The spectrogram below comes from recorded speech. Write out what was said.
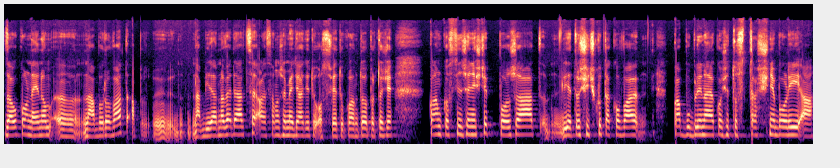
za úkol nejenom e, náborovat a nabírat nové dárce, ale samozřejmě dělat i tu osvětu kolem toho, protože kolem kostní ještě pořád je trošičku taková, taková bublina, jako že to strašně bolí a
